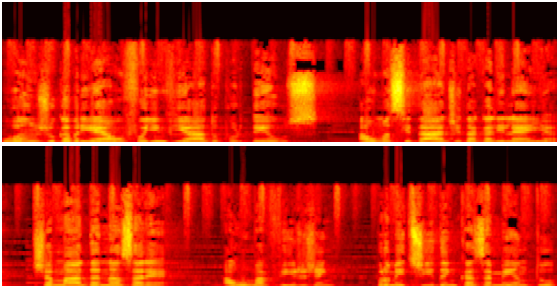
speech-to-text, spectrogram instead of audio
o anjo Gabriel foi enviado por Deus a uma cidade da Galiléia, chamada Nazaré, a uma virgem prometida em casamento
